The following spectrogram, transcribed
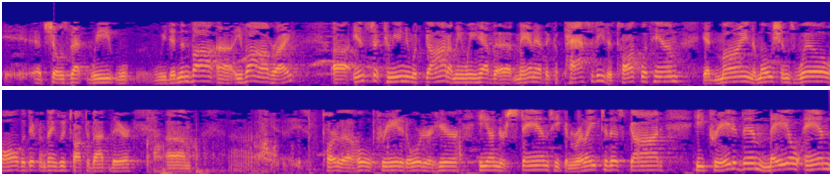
Uh, it shows that we we didn't evolve, uh, evolve right? Uh, instant communion with God. I mean, we have the man had the capacity to talk with Him. He had mind, emotions, will, all the different things we've talked about there. Um, uh, part of the whole created order here. He understands. He can relate to this God. He created them, male and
